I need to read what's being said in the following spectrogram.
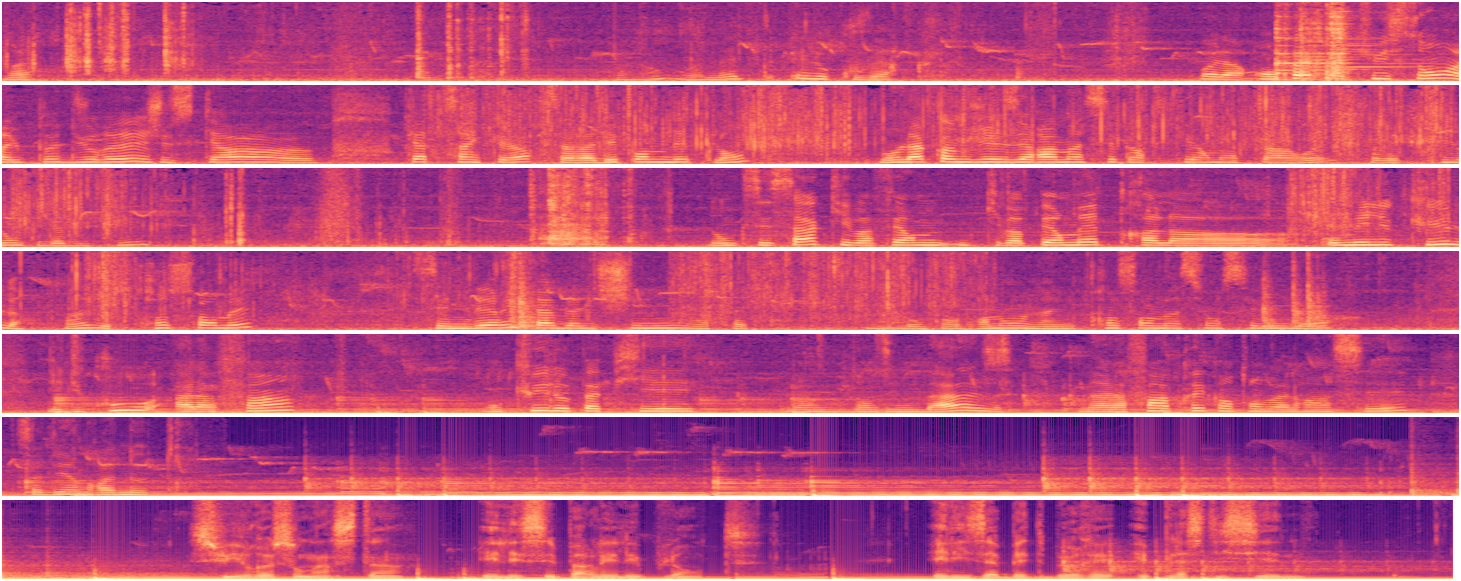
Voilà. Voilà, on va mettre et le couvercle. Voilà, en fait la cuisson elle peut durer jusqu'à 4-5 heures, ça va dépendre des plantes. Bon là comme je les ai ramassées particulièrement tard, ouais, ça va être plus long que d'habitude. Donc c'est ça qui va, faire, qui va permettre aux molécules hein, de se transformer. C'est une véritable alchimie en fait. Donc vraiment on a une transformation cellulaire. Et du coup à la fin, on cuit le papier dans, dans une base, mais à la fin après quand on va le rincer, ça deviendra neutre. Suivre son instinct et laisser parler les plantes. Elisabeth Beuret est plasticienne.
